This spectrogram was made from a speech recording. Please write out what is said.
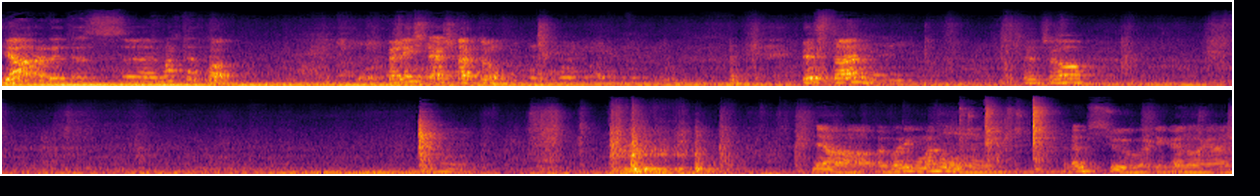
Ja, das ist, äh, macht das mal. Berichterstattung. Bis dann. Ciao, ciao. Ja, was wollte ich machen? Bremszüge wollte ich erneuern.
